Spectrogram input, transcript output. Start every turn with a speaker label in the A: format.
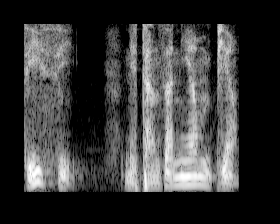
A: Sisi ni Tanzania mpya.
